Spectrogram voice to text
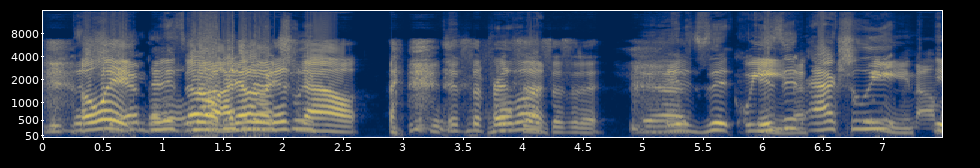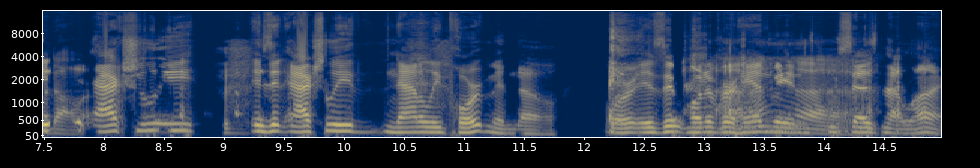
the oh wait, shambles. It's no, not I know even who it is actually- now. it's the princess, isn't it? yeah. Is it Queen. is it actually Queen is it actually is it actually Natalie Portman though? Or is it one of her handmaidens Ah. who says that line?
